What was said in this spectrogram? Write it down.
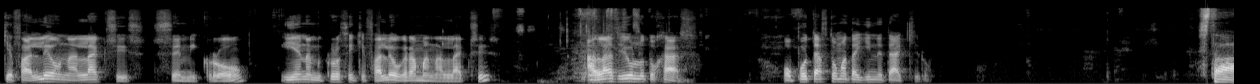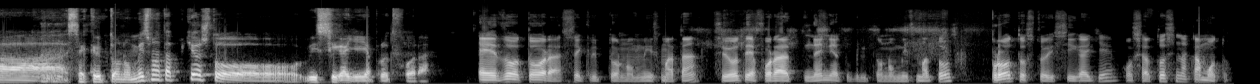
κεφαλαίο να αλλάξεις σε μικρό ή ένα μικρό σε κεφαλαίο γράμμα να αλλάξεις, αλλάζει όλο το χάς. Οπότε αυτόματα γίνεται άκυρο. Στα, σε κρυπτονομίσματα ποιος το εισήγαγε για πρώτη φορά; Εδώ τώρα σε κρυπτονομίσματα, σε ό,τι αφορά την έννοια του κρυπτονομίσματος, πρώτος το εισήγαγε ο Σατός Νακαμότο.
